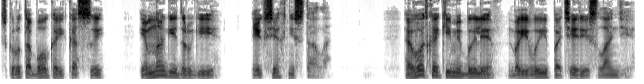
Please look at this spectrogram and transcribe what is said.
с крутобокой косы и многие другие. Их всех не стало. А вот какими были боевые потери Исландии.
